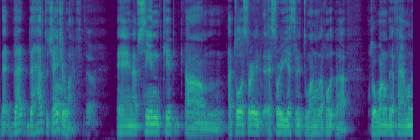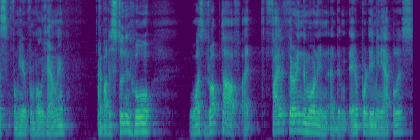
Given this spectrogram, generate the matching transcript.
That that that have to change your life. Yeah. And I've seen kid. Um, I told a story a story yesterday to one of the uh, to one of the families from here from Holy Family about a student who was dropped off at 5:30 in the morning at the airport in Minneapolis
